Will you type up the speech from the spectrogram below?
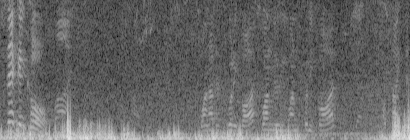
Second call. 125, 1 million 125. I'll take that.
